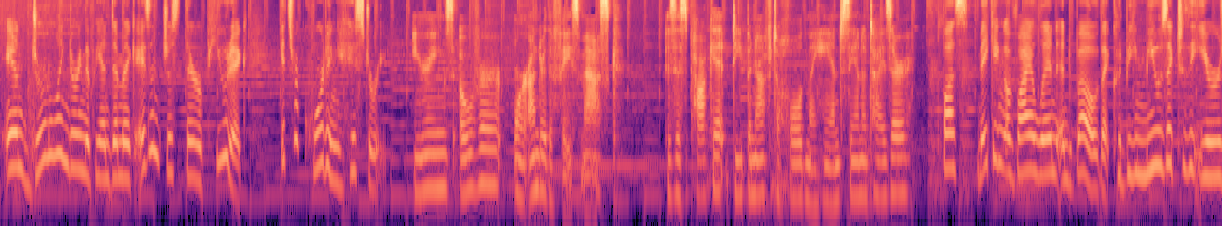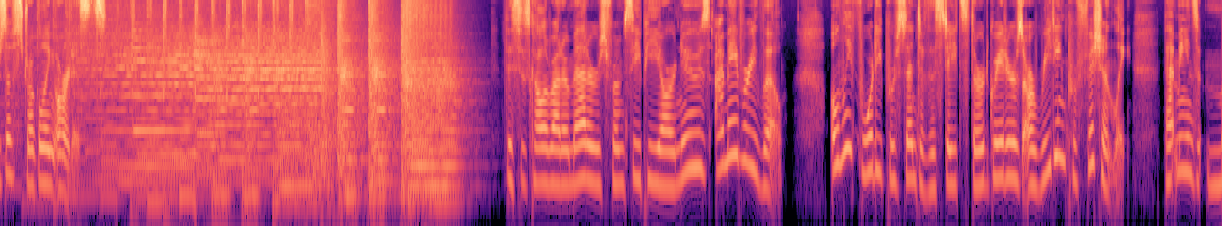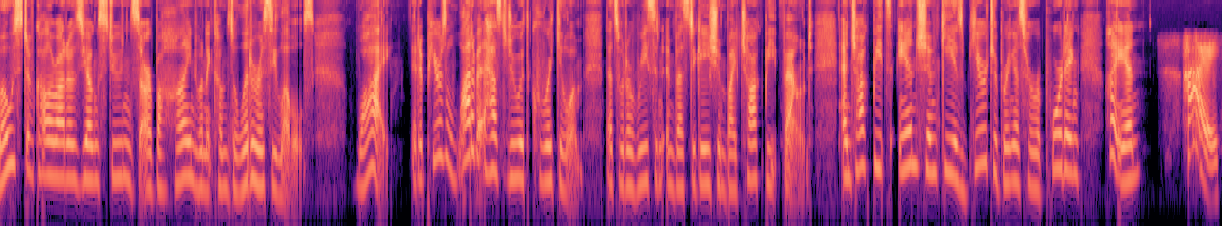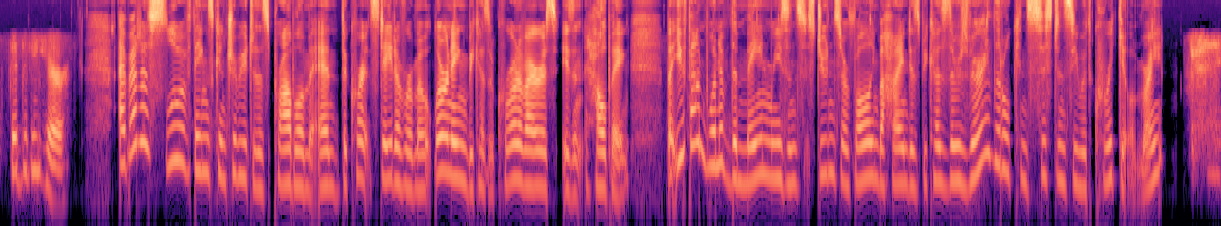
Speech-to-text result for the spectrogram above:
And journaling during the pandemic isn't just therapeutic, it's recording history. Earrings over or under the face mask? Is this pocket deep enough to hold my hand sanitizer? Plus, making a violin and bow that could be music to the ears of struggling artists. This is Colorado Matters from CPR News. I'm Avery Lill. Only 40% of the state's third graders are reading proficiently. That means most of Colorado's young students are behind when it comes to literacy levels. Why? It appears a lot of it has to do with curriculum. That's what a recent investigation by Chalkbeat found. And Chalkbeat's Ann Schimke is here to bring us her reporting. Hi, Ann. Hi, good to be here. I bet a slew of things contribute to this problem, and the current state of remote learning because of coronavirus isn't helping. But you found one of the main reasons students are falling behind is because there's very little consistency with curriculum, right?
